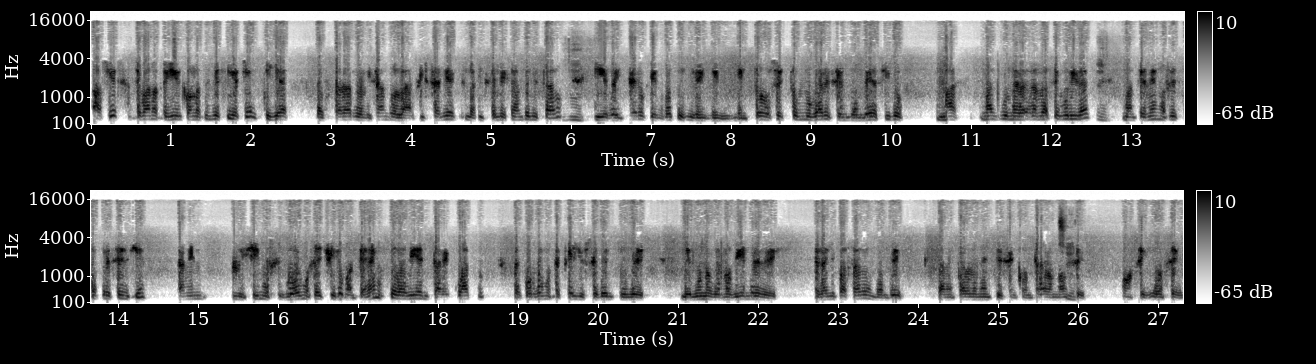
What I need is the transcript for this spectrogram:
Así es, se van a seguir con las investigaciones que ya estará realizando la Fiscalía, la Fiscalía General del Estado, y reitero que nosotros en, todos estos lugares en donde ha sido más, más vulnerada la seguridad, mantenemos esta presencia, también lo hicimos, lo hemos hecho y lo mantenemos todavía en Tarecuato, recordemos aquellos eventos de, del 1 de noviembre de el año pasado, en donde lamentablemente se encontraron 11, 11,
